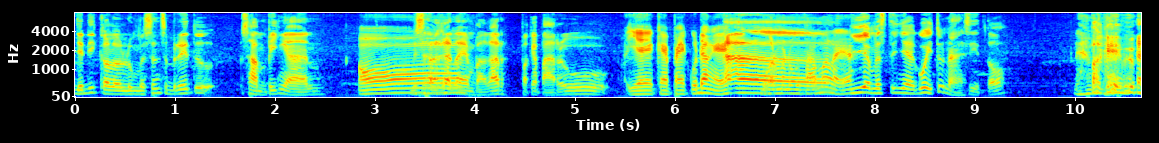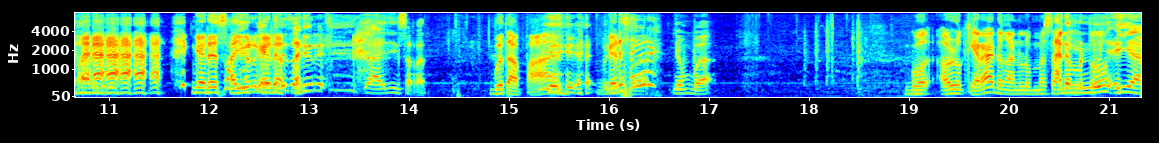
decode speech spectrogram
jadi kalau lu mesen sebenarnya itu sampingan. Oh. Misalkan ayam bakar pakai paru. Iya kayak pek udang ya. Ah, Bukan menu utama lah ya. Iya mestinya. Gue itu nasi toh. pakai paru. Gak ada sayur, Gak ada sayurnya. Itu aja seret. Buat apa? Iya, Gak ada sayurnya. Nyoba. Gua oh, lu kira dengan lu mesen Ada itu, menunya. Iya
